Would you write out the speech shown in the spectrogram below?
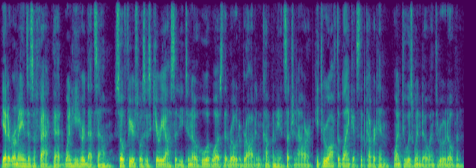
Yet it remains as a fact that, when he heard that sound, so fierce was his curiosity to know who it was that rode abroad in company at such an hour, he threw off the blankets that covered him, went to his window, and threw it open.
